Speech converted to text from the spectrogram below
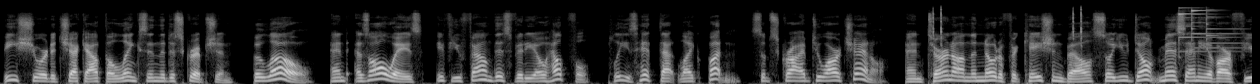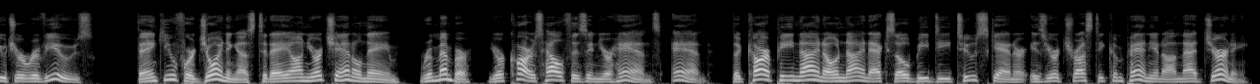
be sure to check out the links in the description below. And as always, if you found this video helpful, please hit that like button, subscribe to our channel, and turn on the notification bell so you don't miss any of our future reviews. Thank you for joining us today on your channel name. Remember, your car's health is in your hands, and the CRP909X OBD2 scanner is your trusty companion on that journey.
